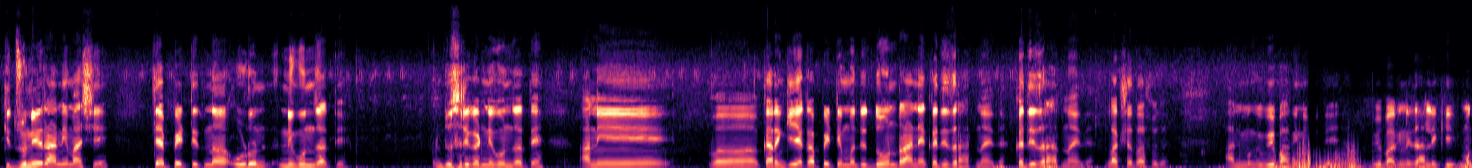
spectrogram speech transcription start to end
की जुनी राणी माशी त्या पेटीतनं उडून निघून जाते. दुसरीकडे निघून जाते आणि कारण की एका पेटीमध्ये दोन राण्या कधीच राहत नाही त्या. कधीच राहत नाही त्या. लक्षात असू द्या. आणि मग विभागणी होते. विभागणी झाली की मग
